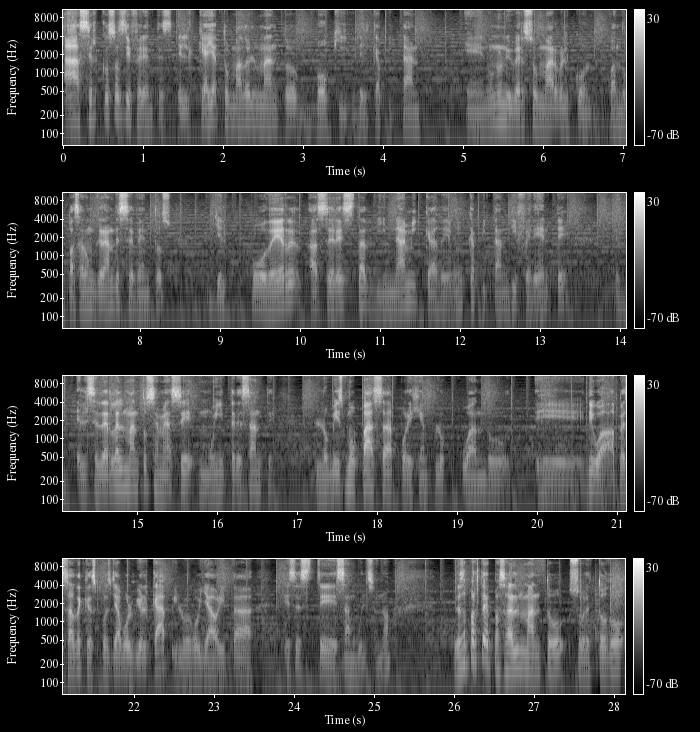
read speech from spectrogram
a hacer cosas diferentes. El que haya tomado el manto Bucky del capitán en un universo Marvel con, cuando pasaron grandes eventos y el poder hacer esta dinámica de un capitán diferente, el cederle el manto se me hace muy interesante. Lo mismo pasa, por ejemplo, cuando eh, digo, a pesar de que después ya volvió el Cap y luego ya ahorita es este Sam Wilson, ¿no? Pero esa parte de pasar el manto, sobre todo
